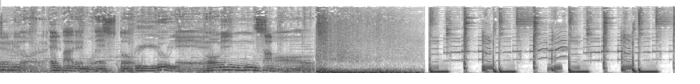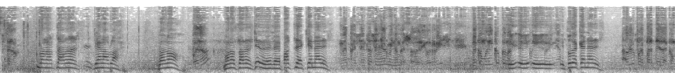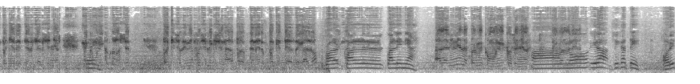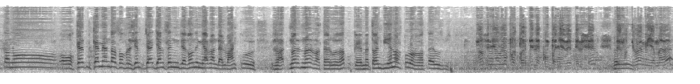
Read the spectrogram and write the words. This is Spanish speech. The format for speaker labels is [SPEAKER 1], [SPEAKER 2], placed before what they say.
[SPEAKER 1] servidor, el padre modesto Lule. Comenzamos.
[SPEAKER 2] Buenas tardes, ¿quién habla? Bueno,
[SPEAKER 3] Bueno,
[SPEAKER 2] buenas tardes, ¿de, de parte de quién eres?
[SPEAKER 3] me presento señor, mi nombre es Rodrigo Ruiz. Me comunico con
[SPEAKER 2] ¿Y,
[SPEAKER 3] usted.
[SPEAKER 2] y, y, y tú de quién eres?
[SPEAKER 3] Hablo por parte de la compañía de Telcel, señor. Me comunico con usted porque su línea fue seleccionada para obtener un paquete de regalo.
[SPEAKER 2] ¿Cuál, cuál, cuál línea?
[SPEAKER 3] A la línea a la cual me comunico, señor.
[SPEAKER 2] Ah, no, mira, fíjate, ahorita no, o ¿qué, qué me andas ofreciendo? Ya, ya no sé ni de dónde me hablan del banco, no eres, no eres ratero, ¿verdad? Porque me traen bien alto los rateros.
[SPEAKER 3] No, señor, hablo por parte de la compañía de Telcel. El motivo de mi llamada,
